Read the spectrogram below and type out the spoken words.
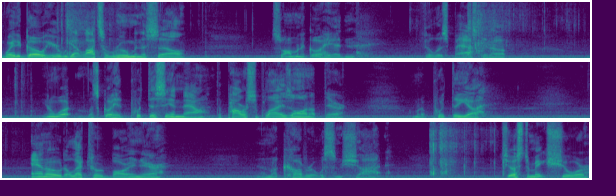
way to go here. We got lots of room in the cell. So I'm going to go ahead and fill this basket up you know what? Let's go ahead and put this in now. The power supply is on up there. I'm going to put the uh, anode electrode bar in there. I'm going to cover it with some shot just to make sure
